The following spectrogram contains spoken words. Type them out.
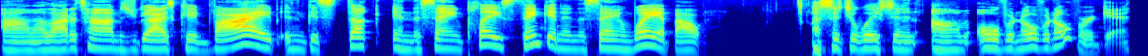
um, a lot of times you guys could vibe and get stuck in the same place, thinking in the same way about a situation um, over and over and over again.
